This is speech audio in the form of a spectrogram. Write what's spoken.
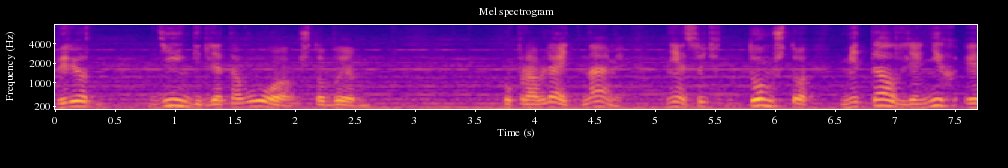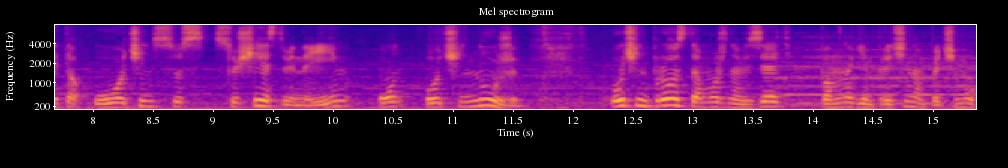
берет деньги для того, чтобы управлять нами. Нет, суть в том, что металл для них это очень су существенно, и им он очень нужен. Очень просто можно взять по многим причинам, почему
